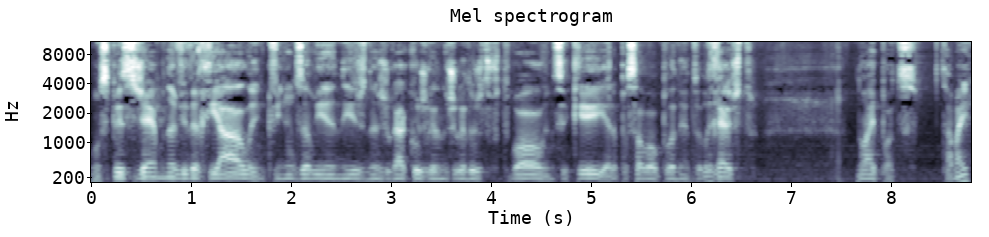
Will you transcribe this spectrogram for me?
um Space Jam na vida real, em que vinham os alienígenas jogar com os grandes jogadores de futebol, e não sei o quê, e era para salvar o planeta. De resto, não há hipótese. Está bem?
